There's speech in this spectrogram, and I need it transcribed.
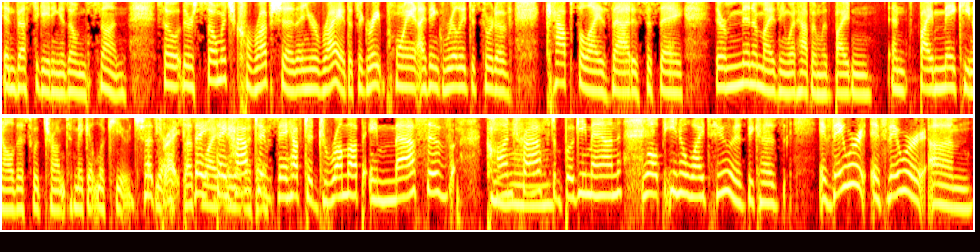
investigating his own son. So there's so much corruption, and you're right. That's a great point. I think really to sort of capsulize that is to say they're minimizing what happened with Biden and by making all this with Trump to make it look huge. That's Yes, right. That's they, why they, they have to this. they have to drum up a massive contrast boogeyman. Well, you know why too is because if they were if they were um,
